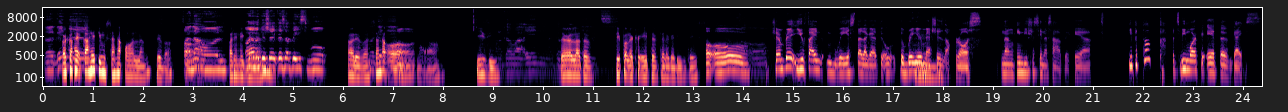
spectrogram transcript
Uh, ganyan. Or kahit, kahit yung sana all lang, di ba? Sana Oo. all. Parinig O kaya na yan. mag-share ka sa Facebook. Oh, di ba? Sana ganyan. all. Oo. Easy. Mga gawain. mga There are a lot of. People are creative talaga these days. Oo. Oo. Siyempre, you find ways talaga to to bring your Mm. message across nang hindi siya sinasabi. Kaya, keep it up. Let's be more creative, guys.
